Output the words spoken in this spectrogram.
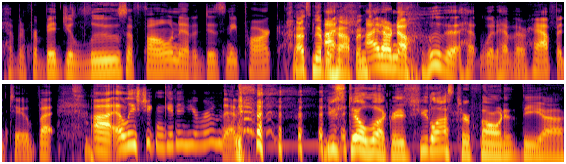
heaven forbid you lose a phone at a Disney park. That's never I, happened. I don't know who that would have ever happened to, but uh, at least you can get in your room then. you still look. She lost her phone at the uh,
